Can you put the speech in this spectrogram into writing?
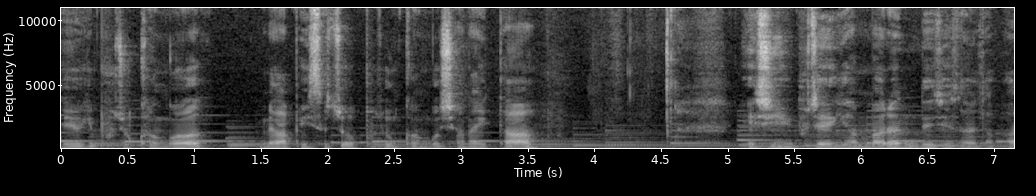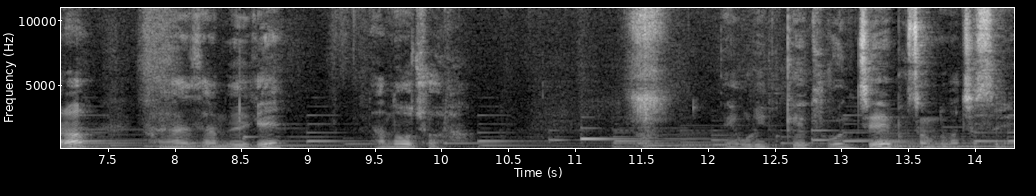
네, 여기 부족한 것 맨 앞에 있었죠. 부족한 것이 하나 있다. 예수님이 부자에게 한 말은 내 재산을 다 팔아 가난한 사람들에게 나누어 주어라. 네, 우리 이렇게 두 번째 묵상도 마쳤어요.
